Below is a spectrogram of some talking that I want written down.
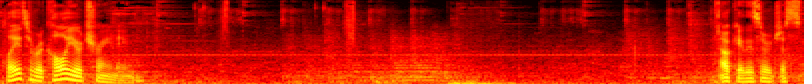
Play to recall your training. Okay, these are just...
